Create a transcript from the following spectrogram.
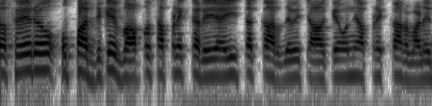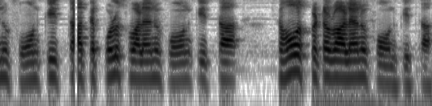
ਤਾਂ ਫਿਰ ਉਹ ਭੱਜ ਕੇ ਵਾਪਸ ਆਪਣੇ ਘਰੇ ਆਈ ਤਾਂ ਘਰ ਦੇ ਵਿੱਚ ਆ ਕੇ ਉਹਨੇ ਆਪਣੇ ਘਰ ਵਾਲੇ ਨੂੰ ਫੋਨ ਕੀਤਾ ਤੇ ਪੁਲਿਸ ਵਾਲਿਆਂ ਨੂੰ ਫੋਨ ਕੀਤਾ ਤੇ ਹਸਪੀਟਲ ਵਾਲਿਆਂ ਨੂੰ ਫੋਨ ਕੀਤਾ।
